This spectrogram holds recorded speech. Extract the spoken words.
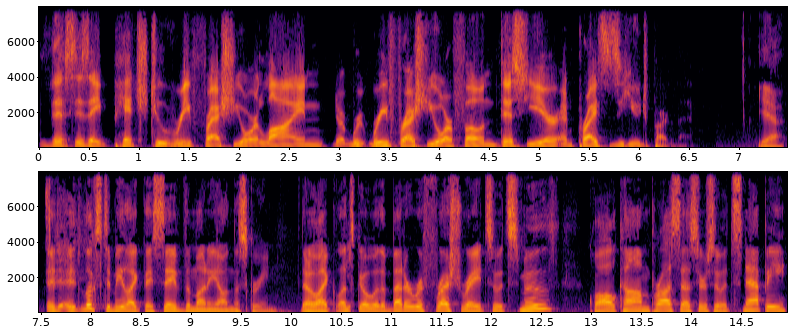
this is a pitch to refresh your line, re- refresh your phone this year, and price is a huge part of that. Yeah, it, it looks to me like they saved the money on the screen. They're like, let's go with a better refresh rate so it's smooth, Qualcomm processor so it's snappy.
